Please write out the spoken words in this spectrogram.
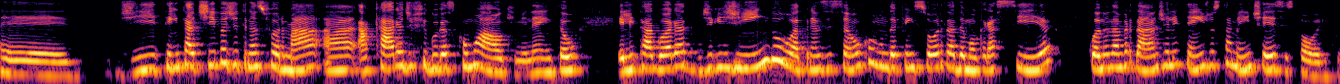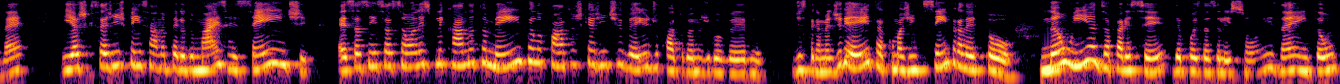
é, de tentativas de transformar a, a, cara de figuras como Alckmin, né? Então, ele está agora dirigindo a transição como um defensor da democracia, quando, na verdade, ele tem justamente esse histórico, né? E acho que se a gente pensar no período mais recente, essa sensação é explicada também pelo fato de que a gente veio de quatro anos de governo de extrema-direita, como a gente sempre alertou, não ia desaparecer depois das eleições, né? Então,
